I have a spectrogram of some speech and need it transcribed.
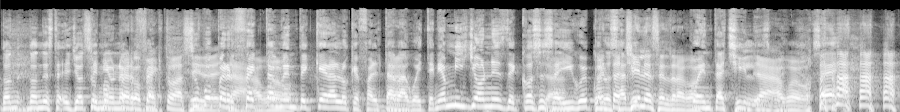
¿Dónde, dónde está? Yo Supo tenía una perfecto copa. así Supo de, perfectamente qué era lo que faltaba, güey. Tenía millones de cosas Ya. ahí, güey. Cuenta sabía- chiles el dragón. Cuenta chiles, Ya, güey. huevo. O sea,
